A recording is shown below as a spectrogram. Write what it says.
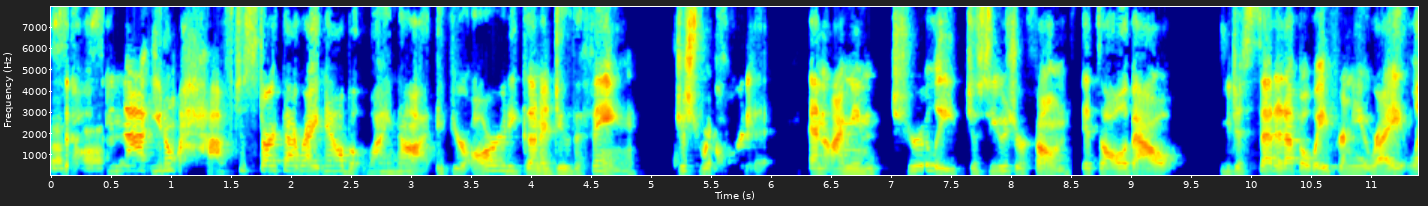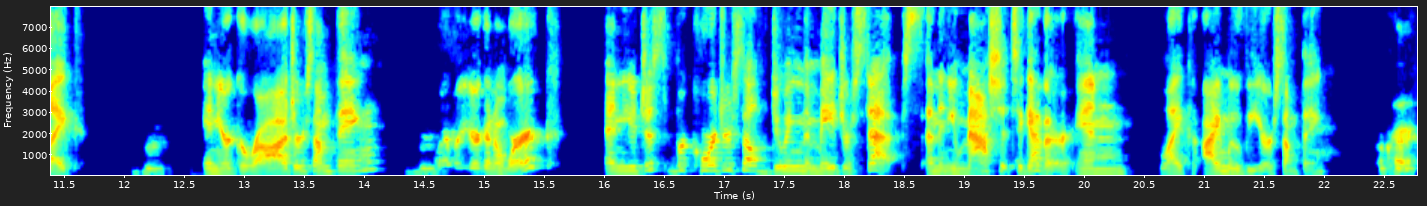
That's so, awesome. and that you don't have to start that right now, but why not? If you're already going to do the thing, just record it. And I mean, truly, just use your phone. It's all about you just set it up away from you, right? Like mm-hmm. in your garage or something, mm-hmm. wherever you're going to work. And you just record yourself doing the major steps and then you mash it together in like iMovie or something. Okay.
